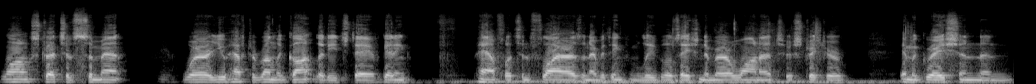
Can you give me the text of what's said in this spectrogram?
long stretch of cement where you have to run the gauntlet each day of getting pamphlets and flyers and everything from legalization to marijuana to stricter immigration and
